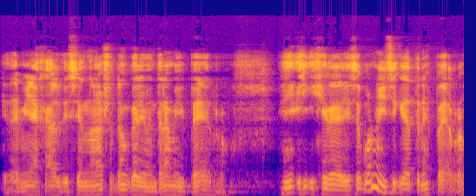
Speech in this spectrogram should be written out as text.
Que termina Hal diciendo, no, yo tengo que alimentar a mi perro. Y, y dice, bueno, ni siquiera tenés perro.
